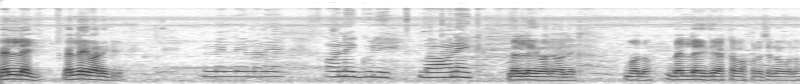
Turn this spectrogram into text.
মেল্লাই। মেল্লাই মানে কি? মেলে মানে অনেকগুলি বা অনেক। মেল্লাই মানে অনেক। বলো মেল্লাই দিয়ে একটা বাক্য রচনা বলো।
